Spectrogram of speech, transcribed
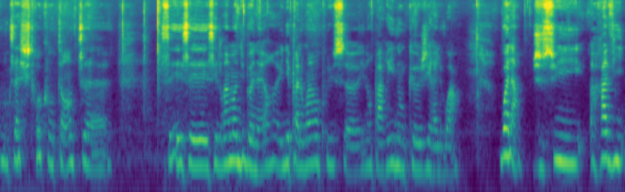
Donc ça, je suis trop contente. C'est vraiment du bonheur. Il n'est pas loin en plus, euh, il est en Paris, donc euh, j'irai le voir. Voilà, je suis ravie.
